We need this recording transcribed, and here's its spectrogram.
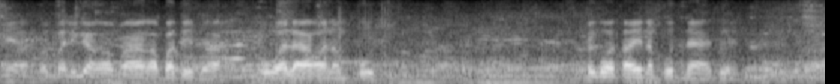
Ayan, babalik ako mga kapatid ha. Kung wala ako ng food. Pagkuha tayo ng food natin. Diba?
